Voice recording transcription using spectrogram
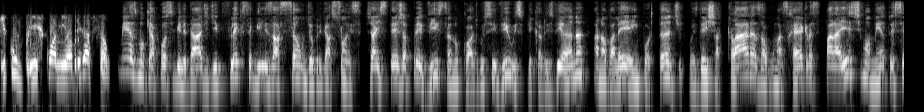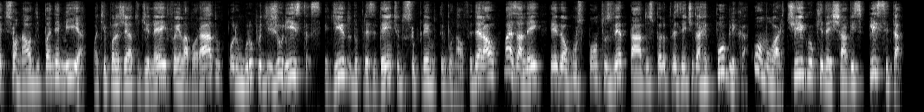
de cumprir com a minha obrigação. Mesmo que a possibilidade de flexibilização de obrigações já esteja prevista no Código Civil, explica Luiz Viana, a nova lei é importante, pois deixa claras algumas regras para este momento excepcional de pandemia. O anteprojeto de lei foi elaborado por um grupo de juristas, pedido do presidente do Supremo Tribunal Federal, mas a lei teve alguns pontos vetados pelo presidente da República, como o artigo que deixava explícita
